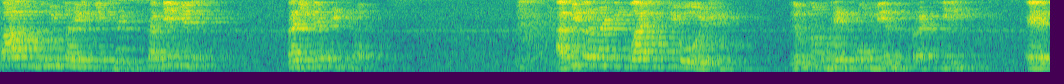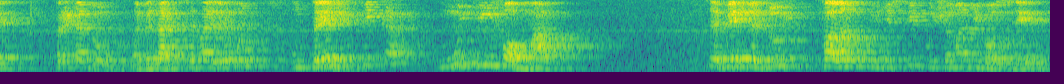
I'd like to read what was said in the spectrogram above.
fala muito a respeito. Você sabia disso? Preste atenção. A Bíblia na linguagem de hoje, eu não recomendo para quem é pregador. Na é verdade, você vai ler um, um trecho fica muito informal. Você vê Jesus falando com os discípulos, chamando de você.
